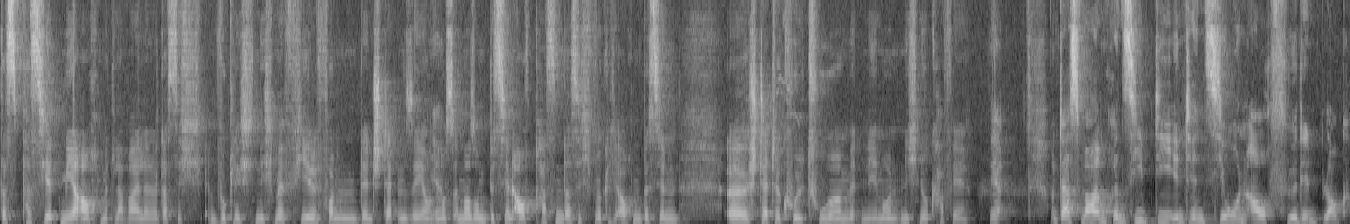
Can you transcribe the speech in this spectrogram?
das passiert mir auch mittlerweile, dass ich wirklich nicht mehr viel von den Städten sehe und ja. muss immer so ein bisschen aufpassen, dass ich wirklich auch ein bisschen äh, Städtekultur mitnehme und nicht nur Kaffee. Ja, und das war im Prinzip die Intention auch für den Blog.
